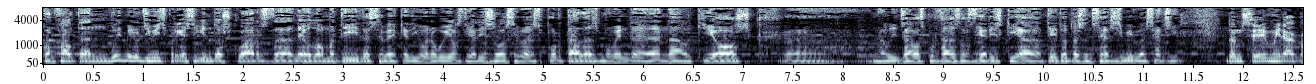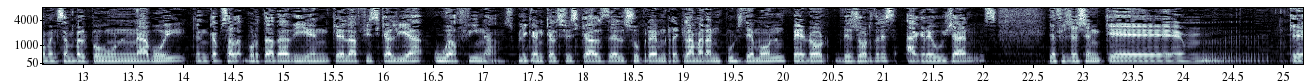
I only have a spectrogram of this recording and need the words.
quan falten 8 minuts i mig perquè siguin dos quarts de 10 del matí de saber què diuen avui els diaris a les seves portades. Moment d'anar al quiosc, eh, analitzar les portades dels diaris que ja té totes en Sergi Viva. Sergi. Doncs sí, mira, comencem pel punt avui, que encapça la portada dient que la Fiscalia ho afina. Expliquen que els fiscals del Suprem reclamaran Puigdemont per desordres agreujants i afegeixen que que,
